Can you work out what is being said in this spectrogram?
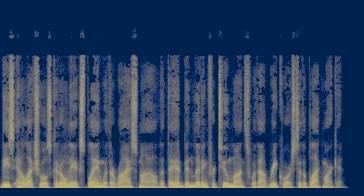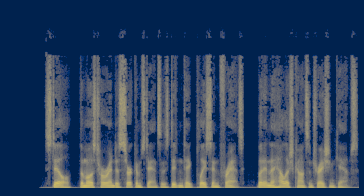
These intellectuals could only explain with a wry smile that they had been living for two months without recourse to the black market. Still, the most horrendous circumstances didn't take place in France, but in the hellish concentration camps.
